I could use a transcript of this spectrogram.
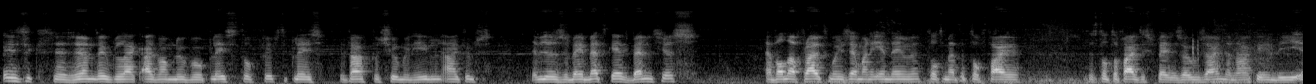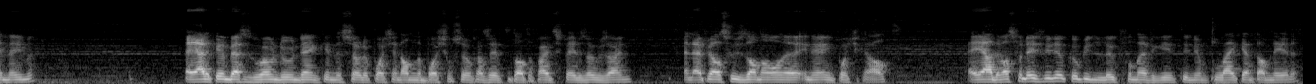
Is ik even gelijk uit mijn nu voor place top 50 place, de 5 Consuming healing items. Dan dus een beetje medkits, bandages. En van daar fruit moet je zeg maar niet innemen tot en met de top 5. Dus tot de 50 spelers over zijn, daarna kun je die innemen. En ja, dan kun je best gewoon doen, denk ik, in de solo potje en dan de bosje of zo gaan zitten totdat de 50 spelers over zijn. En dan heb je als goed dan al eh, in één potje gehaald. En ja, dat was voor deze video. Ik hoop jullie het leuk vonden. Even vergeet niet om te liken en te abonneren.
